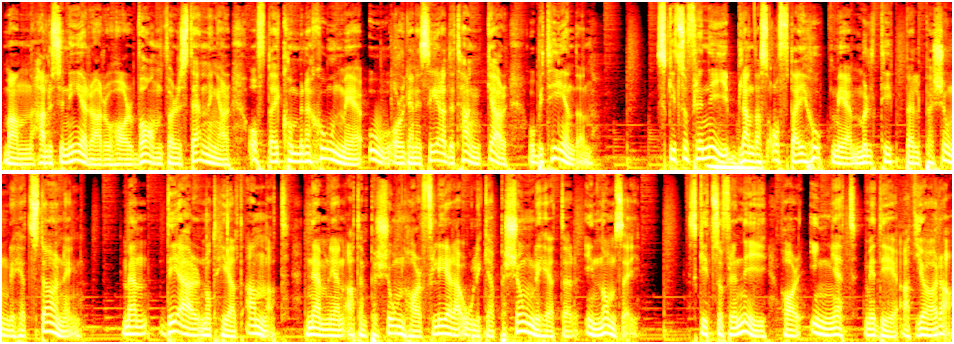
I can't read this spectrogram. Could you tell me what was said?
Man hallucinerar och har vanföreställningar ofta i kombination med oorganiserade tankar och beteenden. Schizofreni blandas ofta ihop med multipel personlighetsstörning men det är något helt annat, nämligen att en person har flera olika personligheter inom sig. Schizofreni har inget med det att göra.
